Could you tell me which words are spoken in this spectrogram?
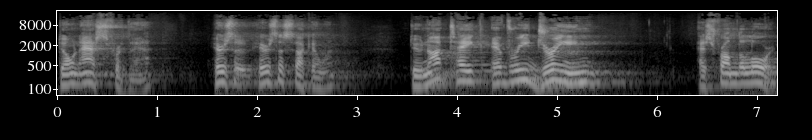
Don't ask for that. Here's, a, here's the second one do not take every dream as from the Lord.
